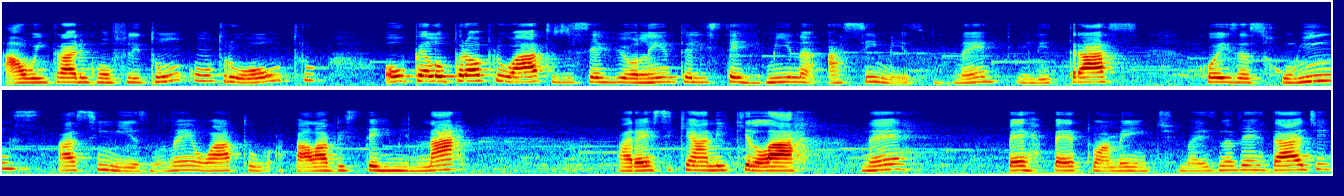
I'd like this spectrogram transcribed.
ao entrar em conflito um contra o outro ou pelo próprio ato de ser violento ele extermina a si mesmo, né? Ele traz coisas ruins a si mesmo, né? O ato, a palavra exterminar parece que é aniquilar, né? Perpetuamente, mas na verdade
